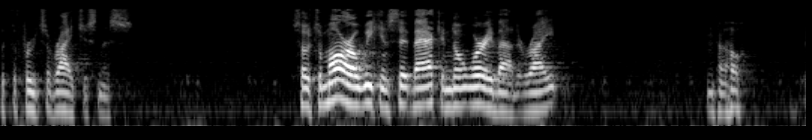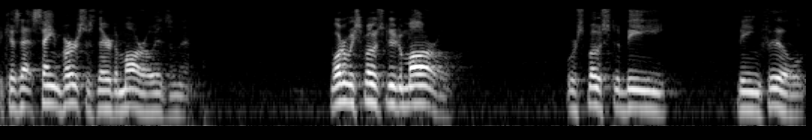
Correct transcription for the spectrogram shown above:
with the fruits of righteousness. So tomorrow we can sit back and don't worry about it, right? No. Because that same verse is there tomorrow, isn't it? What are we supposed to do tomorrow? We're supposed to be being filled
